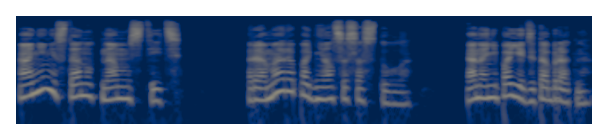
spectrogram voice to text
они не станут нам мстить. Ромеро поднялся со стула. Она не поедет обратно.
